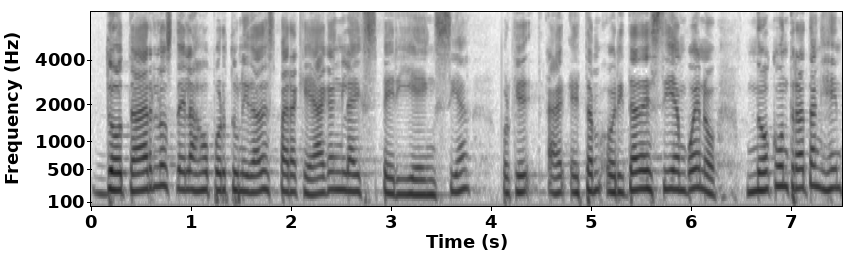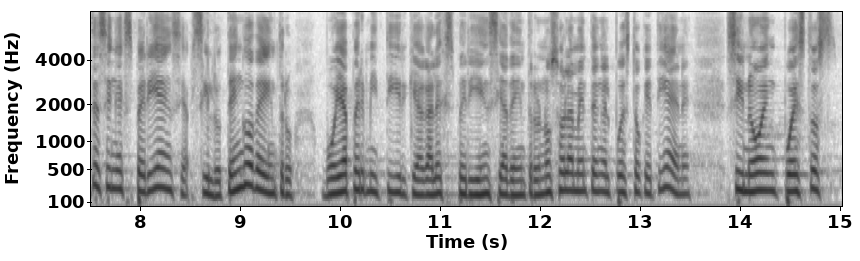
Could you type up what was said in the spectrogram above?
dotarlos de las oportunidades para que hagan la experiencia, porque ah, ahorita decían, bueno, no contratan gente sin experiencia. Si lo tengo dentro, voy a permitir que haga la experiencia dentro, no solamente en el puesto que tiene, sino en puestos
